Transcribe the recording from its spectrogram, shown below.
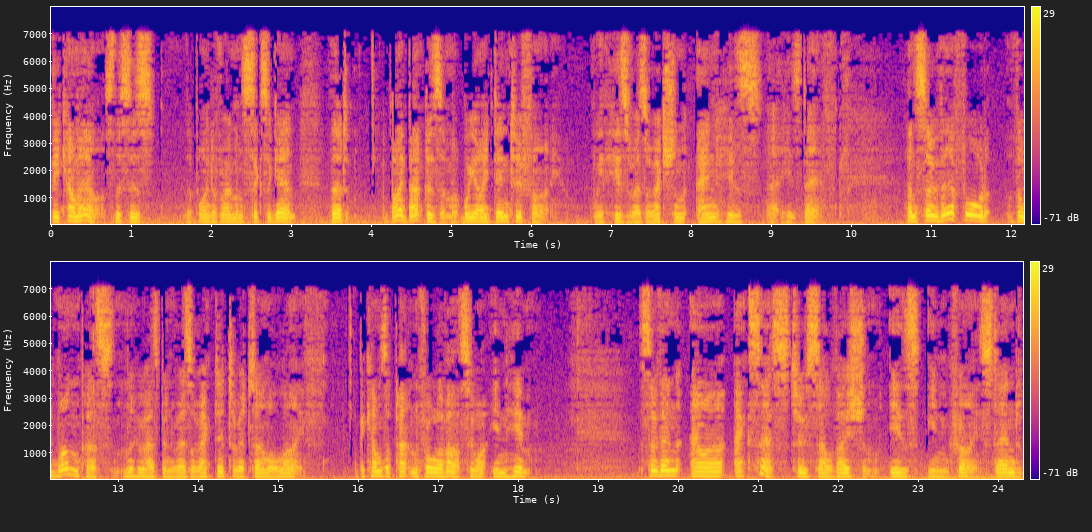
become ours. This is the point of Romans 6 again, that by baptism we identify with his resurrection and his, uh, his death. And so therefore the one person who has been resurrected to eternal life becomes a pattern for all of us who are in him. So then our access to salvation is in Christ, and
